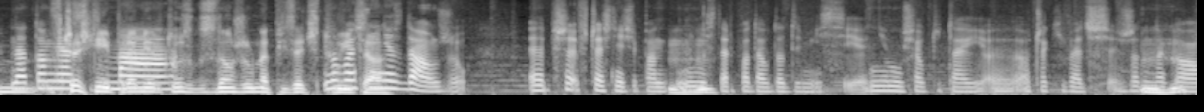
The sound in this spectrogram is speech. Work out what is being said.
y, Natomiast wcześniej ma- premier Tusk zdążył napisać No właśnie tweeta. nie zdążył. E, wcześniej się pan Mhm. minister podał do dymisji. Nie musiał tutaj e, oczekiwać żadnego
